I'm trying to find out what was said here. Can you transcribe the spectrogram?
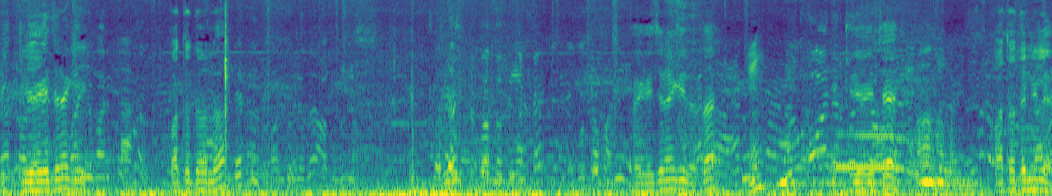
বিক্রি হয়ে গেছে নাকি? কততে হলো? হয়ে গেছে নাকি দাদা? বিক্রি হয়ে গেছে? কততে নিলে?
